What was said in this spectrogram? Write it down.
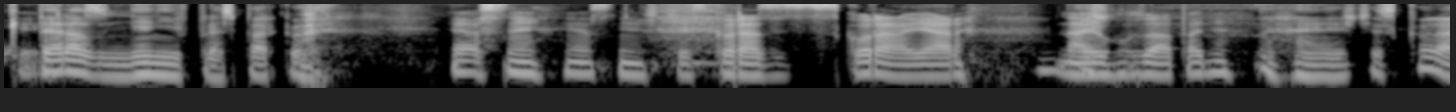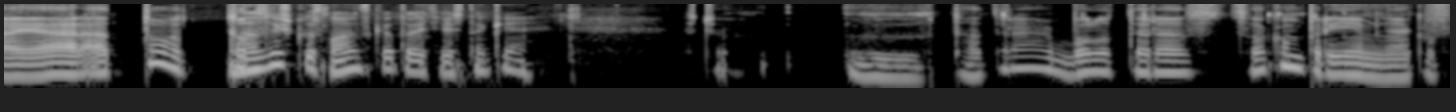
Okay. teraz není v presparku. Jasne, jasne, ešte skorá, skorá jar na juhu západe. Ešte skorá jar a to, to na zvyšku Slovenska to je tiež také? mm, v Tatrách bolo teraz celkom príjemne, ako v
